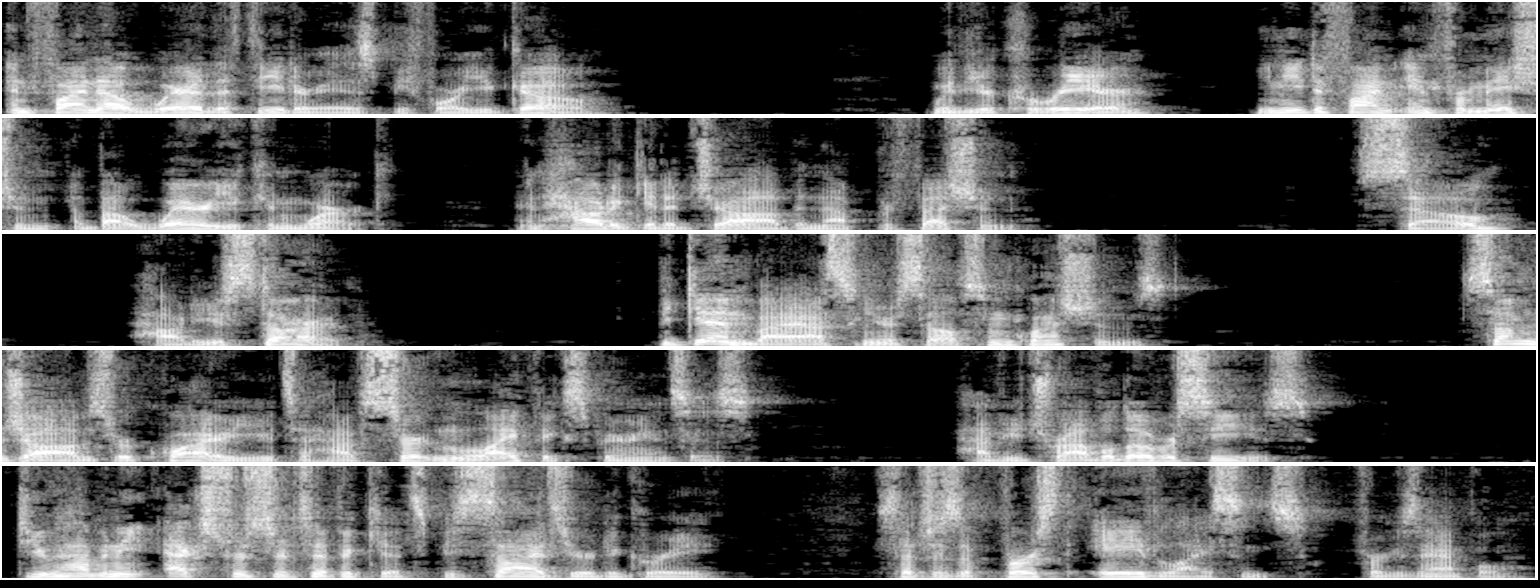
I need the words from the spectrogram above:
and find out where the theater is before you go. With your career, you need to find information about where you can work and how to get a job in that profession. So, how do you start? Begin by asking yourself some questions. Some jobs require you to have certain life experiences. Have you traveled overseas? Do you have any extra certificates besides your degree, such as a first aid license, for example?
